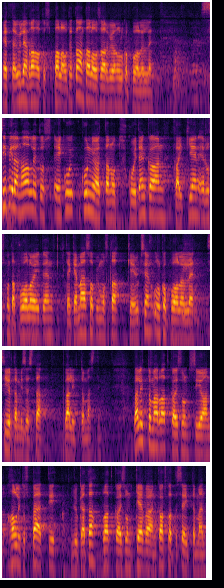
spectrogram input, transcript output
että Ylen rahoitus palautetaan talousarvion ulkopuolelle. Sipilän hallitus ei kunnioittanut kuitenkaan kaikkien eduskuntapuolueiden tekemää sopimusta kehyksen ulkopuolelle siirtämisestä välittömästi. Välittömän ratkaisun sijaan hallitus päätti lykätä ratkaisun kevään 2007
